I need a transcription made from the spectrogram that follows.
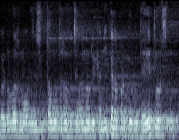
ಬಡವರು ನೋಡಿದ್ರೆ ಸುತ್ತಮುತ್ತಲಿನ ಜನ ನೋಡಿ ಕನಿಕರ ಪಡಬೇಕು, ದಯೆ ತೋರಿಸ್ಬೇಕು.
